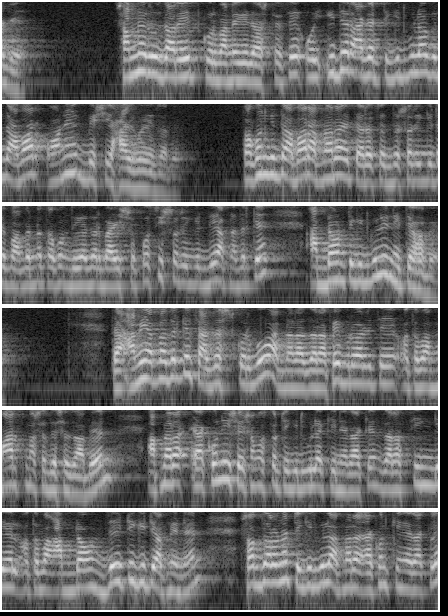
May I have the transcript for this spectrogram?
আগে সামনে রোজার ঈদ, কোরবানির ঈদ আসতেছে, ওই ঈদের আগের টিকিটগুলোও কিন্তু আবার অনেক বেশি হাই হয়ে যাবে। তখন কিন্তু আবার আপনারা এই তেরো চোদ্দোশো রিঙ্গিটে পাবেন না, তখন দুই হাজার বাইশশো পঁচিশশো রিঙ্গিট দিয়ে আপনাদেরকে আপ ডাউন টিকিটগুলি নিতে হবে। তা আমি আপনাদেরকে সাজেস্ট করব, আপনারা যারা ফেব্রুয়ারিতে অথবা মার্চ মাসে দেশে যাবেন, আপনারা এখনই সেই সমস্ত টিকিটগুলো কিনে রাখেন, যারা সিঙ্গেল অথবা আপ ডাউন যেই টিকিটে আপনি নেন, সব ধরনের টিকিটগুলো আপনারা এখন কিনে রাখলে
